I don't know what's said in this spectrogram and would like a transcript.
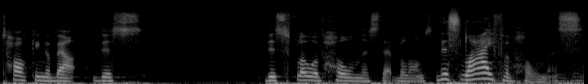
talking about this this flow of wholeness that belongs, this life of wholeness.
